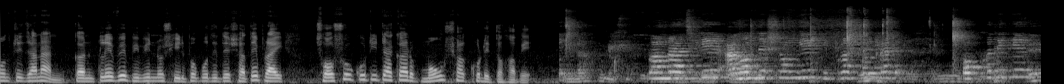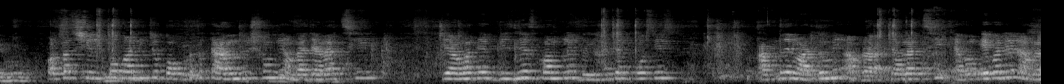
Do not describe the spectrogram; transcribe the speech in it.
মন্ত্রী জানান, কনক্লেভে বিভিন্ন শিল্পপতিদের সাথে প্রায় ছশো কোটি টাকার মৌ স্বাক্ষরিত হবে। আমরা আজকে আনন্দের সঙ্গে ত্রিপুরা সরকার পক্ষ থেকে, অর্থাৎ শিল্প বাণিজ্য পক্ষ থেকে আনন্দের সঙ্গে আমরা জানাচ্ছি যে আমাদের বিজনেস দুই হাজার পঁচিশ আপনাদের মাধ্যমে আমরা জানাচ্ছি এবং এবারের আমরা,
